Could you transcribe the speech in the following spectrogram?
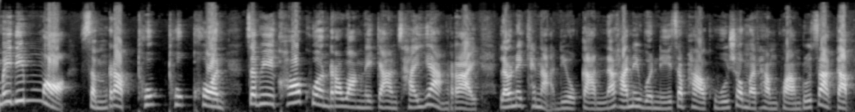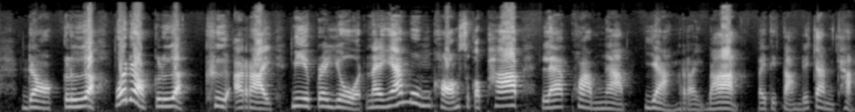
ไม่ได้เหมาะสำหรับทุกๆคน จะมีข้อควรระวังในการใช้อย่างไร แล้วในขณะเดียวกันนะคะ ในวันนี้จะพาคุณผู้ชมมาทำความรู้จักกับดอกเกลือว่าดอกเกลือคืออะไร มีประโยชน์ในแง่มุมของสุขภาพและความงามอย่างไรบ้าง ไปติดตามด้วยกันค่ะ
